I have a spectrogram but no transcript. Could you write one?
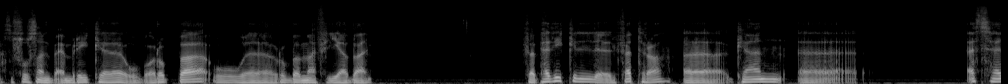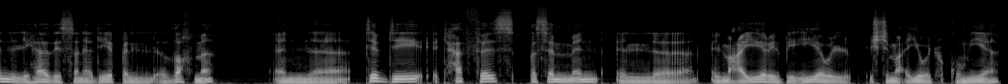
خصوصا بأمريكا وبأوروبا وربما في اليابان. فبهذيك الفترة آه، كان آه، أسهل لهذه الصناديق الضخمة أن آه، تبدي تحفز قسم من المعايير البيئية والاجتماعية والحكومية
